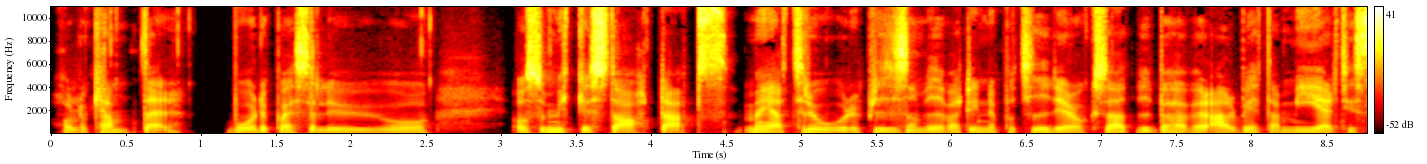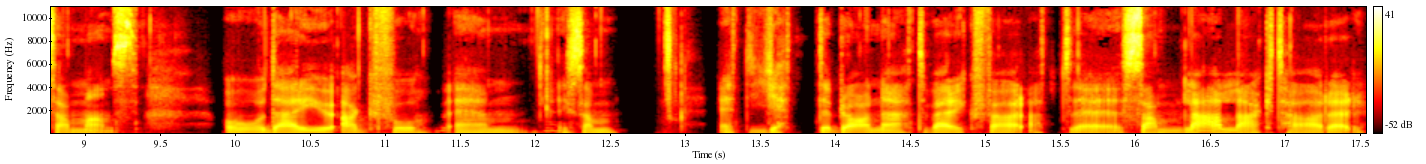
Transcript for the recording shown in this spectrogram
håll och kanter. Både på SLU och, och så mycket startups. Men jag tror, precis som vi har varit inne på tidigare också, att vi behöver arbeta mer tillsammans. Och där är ju Agfo eh, liksom ett jättebra nätverk för att eh, samla alla aktörer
